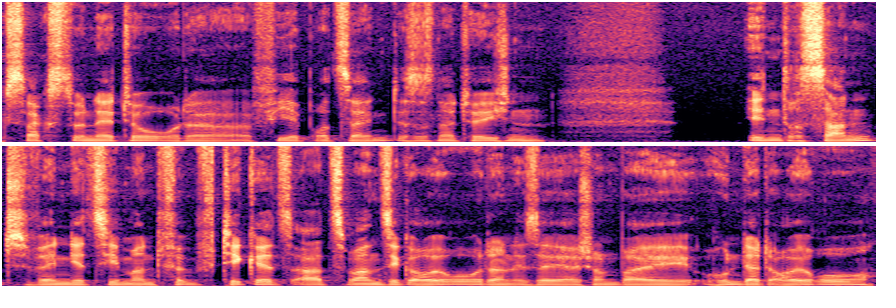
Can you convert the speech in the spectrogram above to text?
sagst du netto oder 4 Prozent, ist es natürlich ein, interessant, wenn jetzt jemand fünf Tickets, a 20 Euro, dann ist er ja schon bei 100 Euro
